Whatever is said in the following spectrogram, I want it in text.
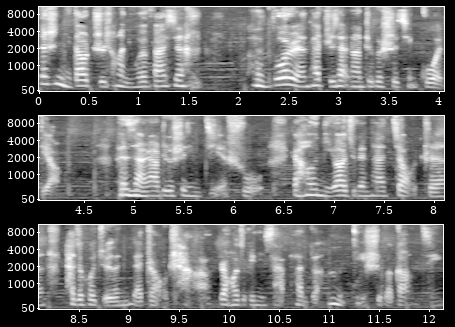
但是你到职场，你会发现 很多人他只想让这个事情过掉。很想让这个事情结束，然后你又要去跟他较真，他就会觉得你在找茬，然后就给你下判断，嗯，你是个杠精。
